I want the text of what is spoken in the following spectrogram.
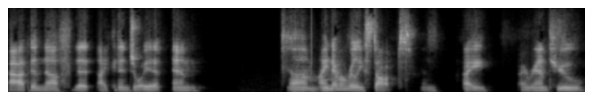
at enough that I could enjoy it. And um, I never really stopped. And I I ran through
